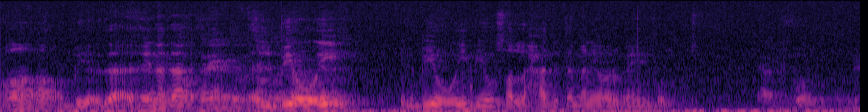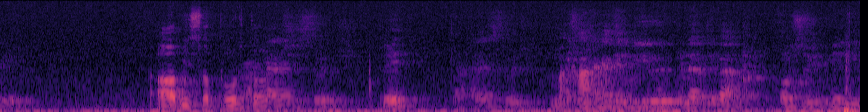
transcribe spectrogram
آه آه بي ده هنا ده ال PoE ال PoE بيوصل لحد 48 فولت. آه بي support آه. إيه؟ ما حاجات ال PoE كلها بتبقى 500 مللي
